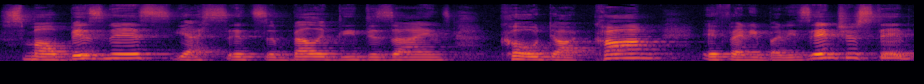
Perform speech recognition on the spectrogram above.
small business. Yes, it's belladdesignsco.com if anybody's interested.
